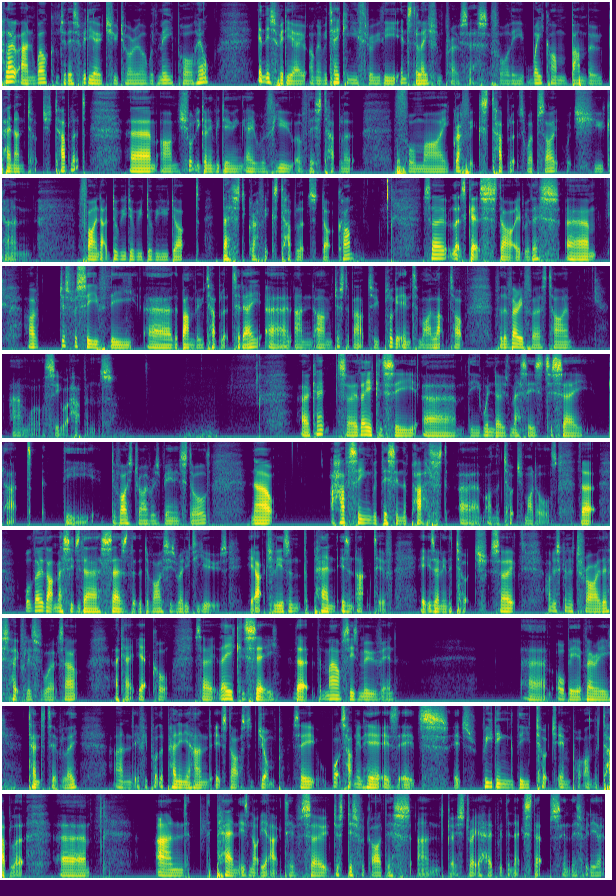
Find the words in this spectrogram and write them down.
Hello and welcome to this video tutorial with me, Paul Hill. In this video I'm going to be taking you through the installation process for the Wacom Bamboo Pen and Touch tablet. Um, I'm shortly going to be doing a review of this tablet for my graphics tablets website which you can find at www.bestgraphicstablets.com. So let's get started with this. Um, I've just received the uh, the Bamboo tablet today uh, and I'm just about to plug it into my laptop for the very first time and we'll see what happens. Okay, so there you can see um, the Windows message to say that the device driver is being installed. Now, I have seen with this in the past um, on the touch models that although that message there says that the device is ready to use, it actually isn't. The pen isn't active. It is only the touch. So I'm just going to try this. Hopefully this works out. Okay, yeah, cool. So there you can see that the mouse is moving, um, albeit very tentatively. And if you put the pen in your hand, it starts to jump. See, what's happening here is it's it's reading the touch input on the tablet. Um, and the pen is not yet active so just disregard this and go straight ahead with the next steps in this video.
